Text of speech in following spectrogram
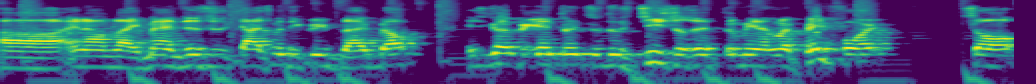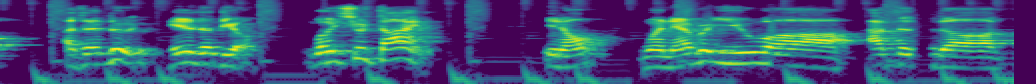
Uh, and I'm like, man, this is guy's a degree black belt. He's to begin to introduce Jesus into me and I'm to pay for it. So I said, dude, here's the deal. Waste your time. You know, whenever you, uh, after the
